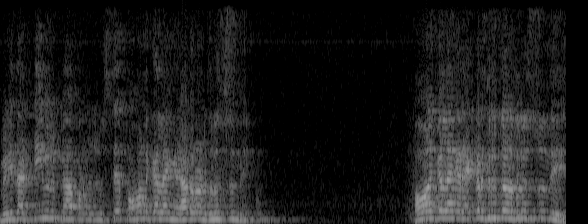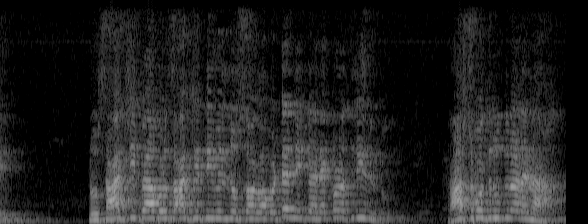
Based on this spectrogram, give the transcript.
మిగతా టీవీలు పేపర్లు చూస్తే పవన్ కళ్యాణ్ గారు ఏడన్నాడు తెలుస్తుంది నీకు. పవన్ కళ్యాణ్ గారు ఎక్కడ తిరుగుతాడో తెలుస్తుంది. నువ్వు సాక్షి పేపర్ సాక్షి టీవీలు చూస్తావు కాబట్టి నీకు ఆయన ఎక్కడో తెలియదు. రాష్ట్రపతి తిరుగుతున్నాడు ఆయన.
